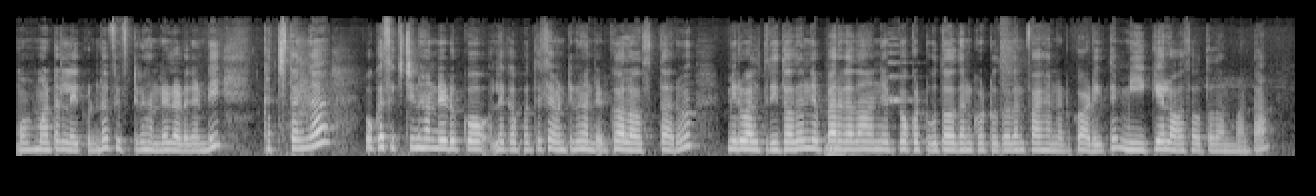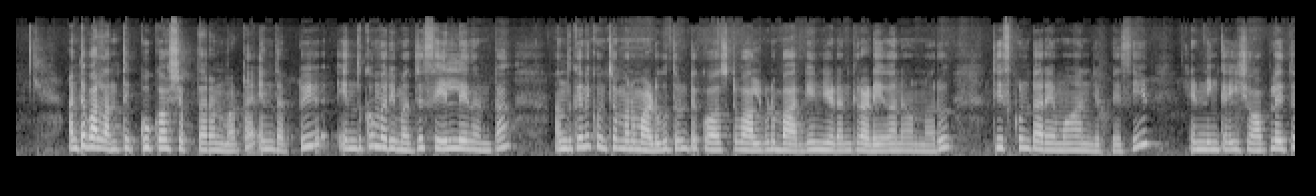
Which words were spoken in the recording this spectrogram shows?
మొహమాటం లేకుండా ఫిఫ్టీన్ హండ్రెడ్ అడగండి. ఖచ్చితంగా ఒక సిక్స్టీన్ హండ్రెడ్కో లేకపోతే సెవెంటీన్ హండ్రెడ్కో అలా వస్తారు. మీరు వాళ్ళు త్రీ థౌజండ్ చెప్పారు కదా అని చెప్పి ఒక టూ థౌజండ్కో టూ థౌజండ్ ఫైవ్ హండ్రెడ్కో అడిగితే మీకే లాస్ అవుతుంది అనమాట అంటే వాళ్ళు అంత ఎక్కువ కాస్ట్ చెప్తారనమాట ఎంతట్టు ఎందుకో మరి ఈ మధ్య సేల్ లేదంట. అందుకని కొంచెం మనం అడుగుతుంటే కాస్ట్ వాళ్ళు కూడా బార్గెన్ చేయడానికి రెడీగానే ఉన్నారు. తీసుకుంటారేమో అని చెప్పేసి. అండ్ ఇంకా ఈ షాప్లో అయితే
